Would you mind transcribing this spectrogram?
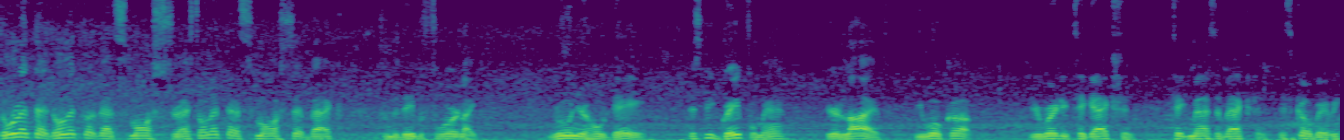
Don't let that, don't let the, that small stress, don't let that small setback from the day before like ruin your whole day. Just be grateful, man. You're alive. You woke up. You're ready to take action. Take massive action. Let's go, baby.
